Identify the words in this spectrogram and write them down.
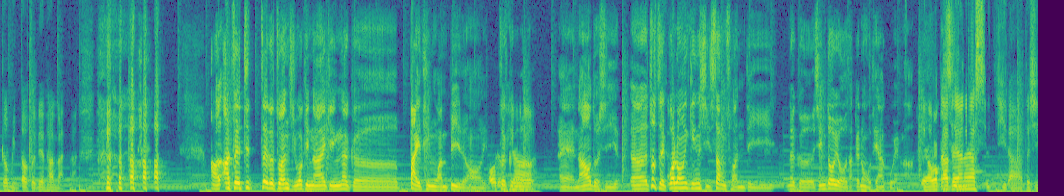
歌名倒着念，它难啊。啊啊！这这这个专辑我跟大家已经那个拜听完毕了哈。这个哎，然后就是呃，这些歌拢已经是上传的，那个先都有大家拢有听过嘛。对啊，我刚才那个实际啦，就是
